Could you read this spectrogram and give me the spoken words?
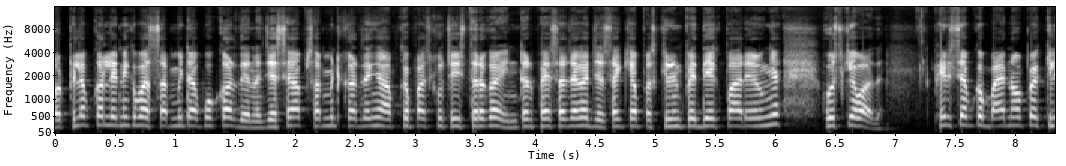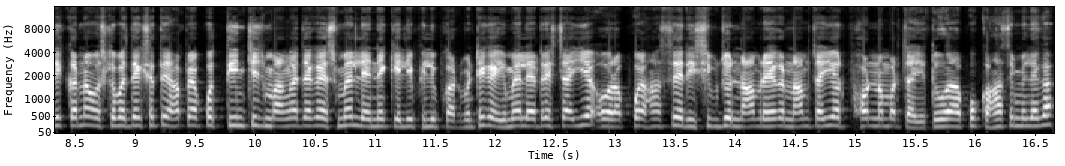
और फिलअप कर लेने के बाद सबमिट आपको कर देना। जैसे आप सबमिट कर देंगे, आपके पास कुछ इस तरह का इंटरफेस आ जाएगा, जैसा कि आप स्क्रीन पर देख पा रहे होंगे। उसके बाद फिर से आपको बाय नाउ पे क्लिक करना उसके बाद देख सकते हैं, यहाँ पे आपको तीन चीज़ मांगा जाएगा इसमें लेने के लिए फ्लिपकार्ट में, ठीक है? ईमेल एड्रेस चाहिए और आपको यहाँ से रिसीव जो नाम रहेगा, नाम चाहिए और फ़ोन नंबर चाहिए। तो आपको कहाँ से मिलेगा?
